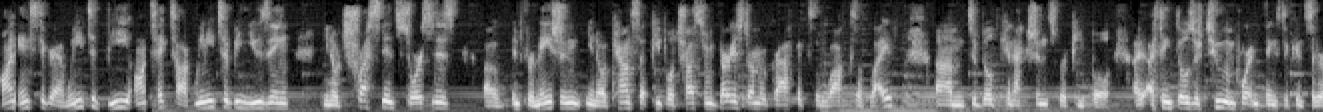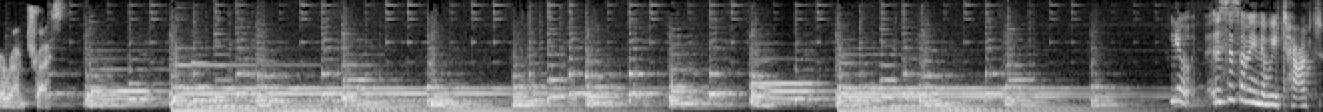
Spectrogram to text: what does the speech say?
on Instagram. We need to be on TikTok. We need to be using you know trusted sources of information, you know, accounts that people trust from various demographics and walks of life um, to build connections for people. I, I think those are two important things to consider around trust. this is something that we've talked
